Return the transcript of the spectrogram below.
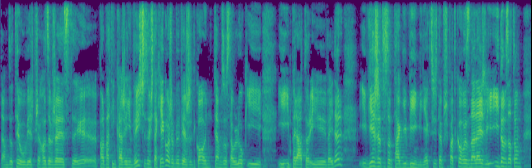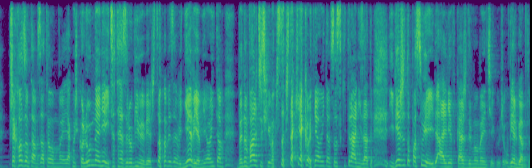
tam do tyłu, wiesz, przechodzą, że jest e, Palpatine każe im wyjść, czy coś takiego, żeby, wiesz, że tylko on, tam został Luke i, i Imperator i Vader i wiesz, że to są Tag i Bing, nie? Którzy tam przypadkowo znaleźli i idą za tą, przechodzą tam za tą jakąś kolumnę, nie? I co teraz robimy, wiesz, co mamy zrobić? Nie wiem, nie? Oni tam będą walczyć chyba, czy coś takiego, nie? Oni tam są skitrani za tym i wiesz, że to pasuje idealnie w każdym momencie, kurczę, uwielbiam to.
